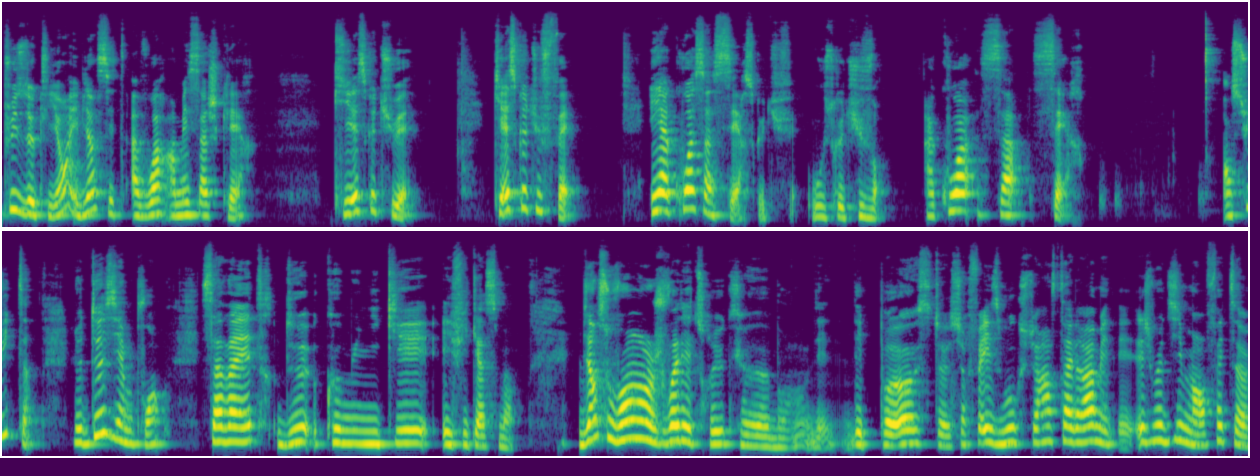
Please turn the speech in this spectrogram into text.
plus de clients, eh bien c'est avoir un message clair. Qui est-ce que tu es? Qu'est-ce que tu fais? Et à quoi ça sert ce que tu fais? Ou ce que tu vends? À quoi ça sert? Ensuite, le deuxième point, ça va être de communiquer efficacement. Bien souvent, je vois des trucs, euh, des, posts sur Facebook, sur Instagram, et, je me dis, mais en fait, euh,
